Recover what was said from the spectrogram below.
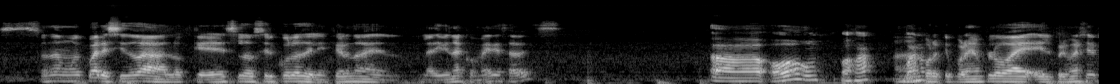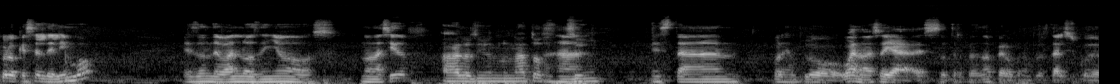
Suena muy parecido a lo que es los círculos del infierno en la Divina Comedia, ¿sabes? Ah, oh, oh, ajá. Ajá, bueno, Porque, por ejemplo, el primer círculo que es el de limbo es donde van los niños no nacidos. a los niños no natos, Ajá. sí. Están, por ejemplo, bueno, eso ya es otra cosa, ¿no? Pero, por ejemplo, está el círculo de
